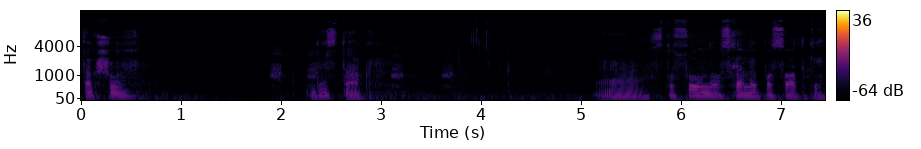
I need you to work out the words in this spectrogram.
Так що десь так. Е, Стосовно схеми посадки,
